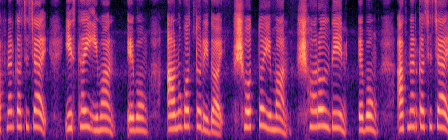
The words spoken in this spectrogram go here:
আপনার কাছে চাই স্থায়ী ইমান এবং আনুগত্য হৃদয়, সত্য ইমান, সরল দিন এবং আপনার কাছে চাই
